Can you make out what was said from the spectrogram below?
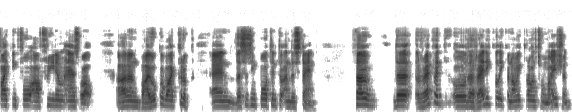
fighting for our freedom as well. I don't by hook or by crook. And this is important to understand. So the rapid or the radical economic transformation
